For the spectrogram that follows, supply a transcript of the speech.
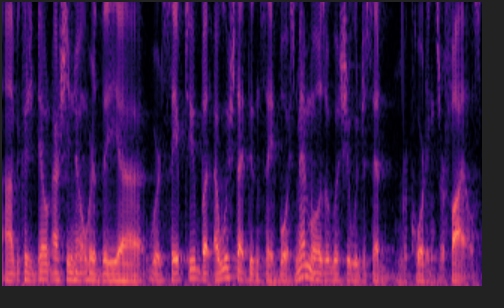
uh, because you don't actually know where the uh, where it's saved to. But I wish that didn't say voice memos. I wish it would just said recordings or files.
